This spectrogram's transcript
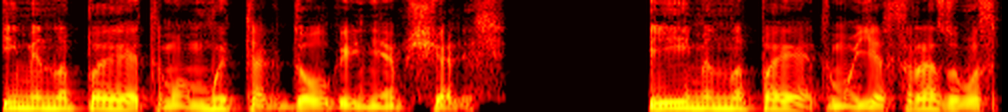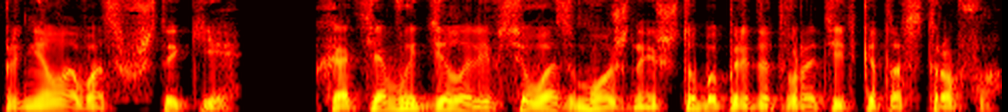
Именно поэтому мы так долго и не общались. И именно поэтому я сразу восприняла вас в штыки, хотя вы делали все возможное, чтобы предотвратить катастрофу.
